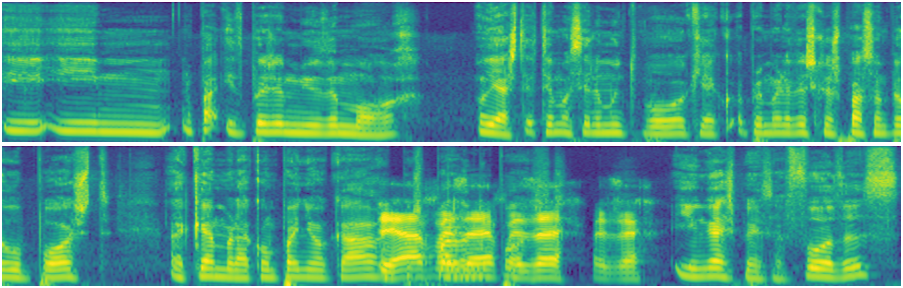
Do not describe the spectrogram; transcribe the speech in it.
E, e, pá, e depois a miúda morre. Aliás, tem uma cena muito boa que é a primeira vez que eles passam pelo poste, a câmara acompanha o carro Yeah, depois pois é, pois é, pois é. E um gajo pensa: foda-se,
